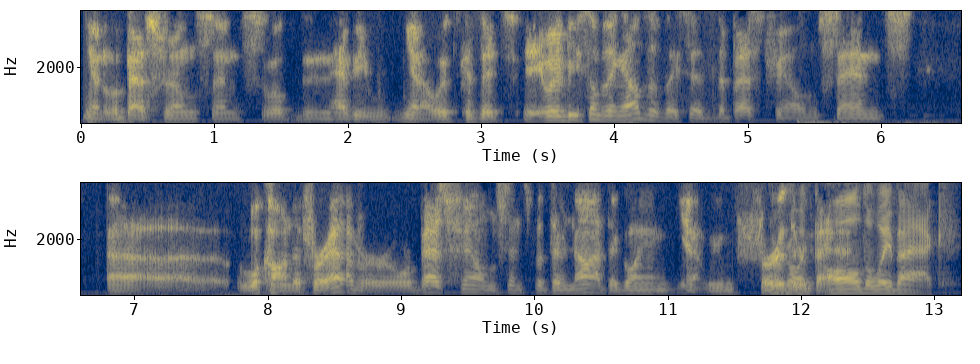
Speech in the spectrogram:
you know, the best films since, well, then have you, you know, it's because it's it would be something else if they said the best film since. Uh, Wakanda Forever or best film since, but they're not. They're going, you know, even further going back. all the way back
